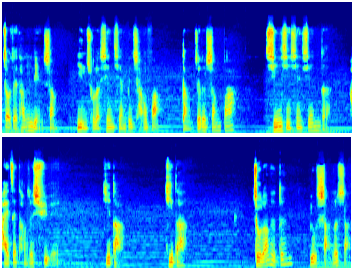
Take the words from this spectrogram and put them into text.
照在她的脸上，映出了先前被长发挡着的伤疤，星星鲜鲜的，还在淌着血。滴答，滴答。走廊的灯又闪了闪，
